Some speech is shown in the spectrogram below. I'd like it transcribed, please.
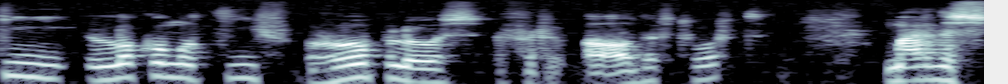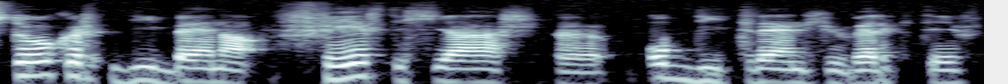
die locomotief hopeloos verouderd wordt maar de stoker die bijna 40 jaar uh, op die trein gewerkt heeft,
